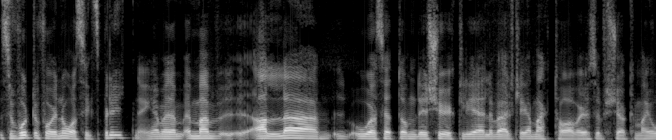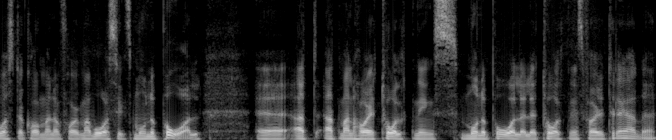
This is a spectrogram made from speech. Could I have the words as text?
så fort du får en åsiktsbrytning, jag menar, man, alla oavsett om det är kyrkliga eller världsliga makthavare så försöker man ju åstadkomma någon form av åsiktsmonopol. Eh, att, att man har ett tolkningsmonopol eller tolkningsföreträde.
